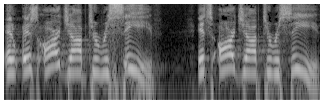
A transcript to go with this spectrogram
And it's our job to receive. It's our job to receive.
